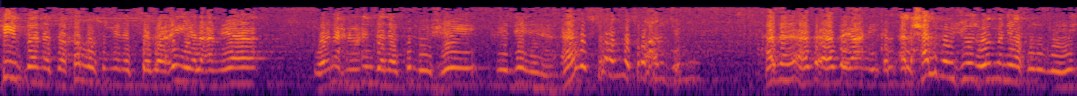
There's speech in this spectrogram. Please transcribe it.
كيف نتخلص من التبعية العمياء ونحن عندنا كل شيء في ديننا؟ هذا السؤال مطروح على الجميع. هذا هذا هذا يعني الحل موجود ومن يأخذ به؟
